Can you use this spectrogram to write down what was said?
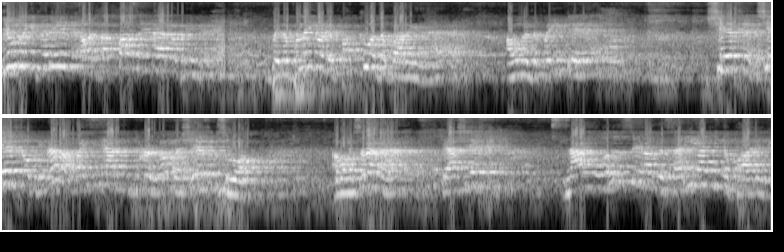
இவங்களுக்கு தெரியுது அவர் தப்பா செய்யறாரு அப்படின்னு. இப்ப இந்த பிள்ளைங்களுடைய பக்குவத்தை பாருங்க. அவங்கள்ட்ட போயிட்டு ஷேக் ஷேக் அப்படின்னா வயசு யாருக்கு கூட இருக்கோ அவங்க ஷேக்னு சொல்லுவாங்க. அவங்க சொன்னாங்க "யா ஷேக், நாங்க உதவி செய்யறோம் அதை சரியா நீங்க பாருங்க.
